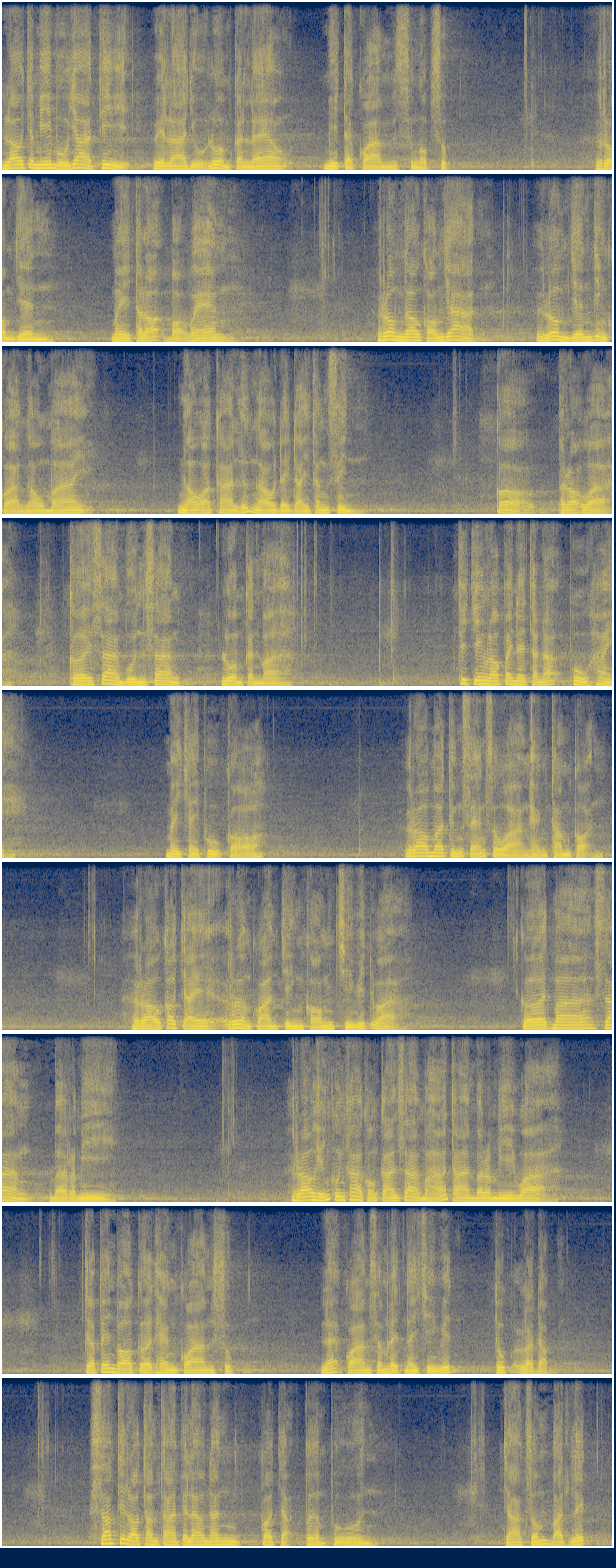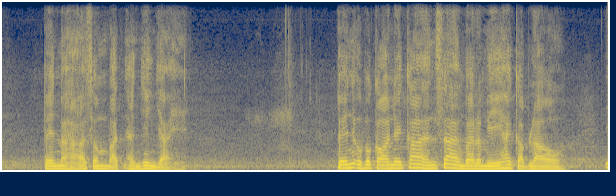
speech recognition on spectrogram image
เราจะมีหมู่ญาติที่เวลาอยู่ร่วมกันแล้ว มีแต่ความสงบสุข ร่มเย็น ไม่ทะเลาะเบาแวง ร่มเงาของญาติ ร่มเย็นยิ่งกว่าเงาไม้ เงาอาคารหรือเงาใด ๆ ทั้งสิ้น ก็เพราะว่าเคยสร้างบุญสร้างร่วมกันมา ที่จริงเราไปในฐานะผู้ให้ ไม่ใช่ผู้ขอ เรามาถึงแสงสว่างแห่งธรรมก่อน เราเข้าใจเรื่องความจริงของชีวิตว่า เกิดมาสร้างบารมี เราเห็นคุณค่าของการสร้างมหาทานบารมีว่า จะเป็นบ่อเกิดแห่งความสุข และความสำเร็จในชีวิตทุกระดับ ทรัพย์ที่เราทำทานไปแล้วนั้น ก็จะเพิ่มพูน จากสมบัติเล็กเป็นมหาสมบัติอันยิ่งใหญ่ เป็นอุปกรณ์ในการสร้างบารมีให้กับเรา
